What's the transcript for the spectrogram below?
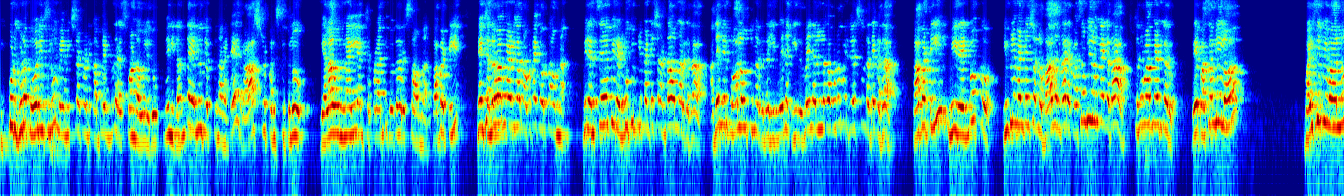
ఇప్పుడు కూడా పోలీసులు మేము ఇచ్చినటువంటి కంప్లైంట్ మీద రెస్పాండ్ అవ్వలేదు. నేను ఇదంతా ఎందుకు చెప్తున్నానంటే రాష్ట్ర పరిస్థితులు ఎలా ఉన్నాయి అని చెప్పడానికి వివరిస్తా ఉన్నాను. కాబట్టి నేను చంద్రబాబు నాయుడు గారిని ఒకటే కోరుతా ఉన్నా మీరు ఎంతసేపు రెడ్ బుక్ ఇంప్లిమెంటేషన్ అంటా ఉన్నారు కదా అదే మీరు ఫాలో అవుతున్నారు కదా ఇరవై ఇరవై నెలలుగా కూడా మీరు చేస్తుంది అదే కదా. కాబట్టి మీ రెడ్ బుక్ ఇంప్లిమెంటేషన్లో భాగంగా రేపు అసెంబ్లీలు ఉన్నాయి కదా చంద్రబాబు నాయుడు గారు. రేపు అసెంబ్లీలో వైసీపీ వాళ్ళు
